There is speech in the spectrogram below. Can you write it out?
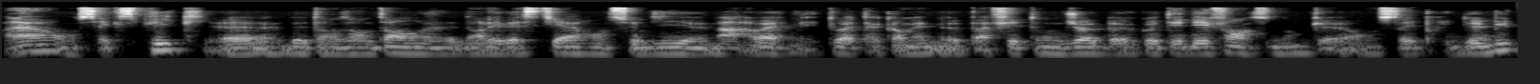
voilà, on s'explique euh, de temps en temps euh, dans les vestiaires, on se dit bah ouais, mais toi tu quand même pas fait ton job côté défense, donc on s'est pris deux buts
